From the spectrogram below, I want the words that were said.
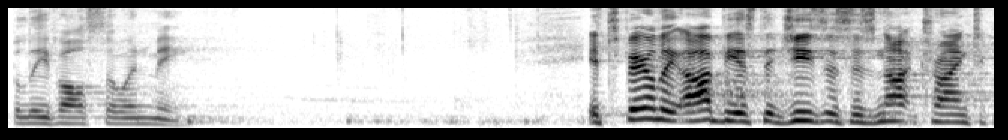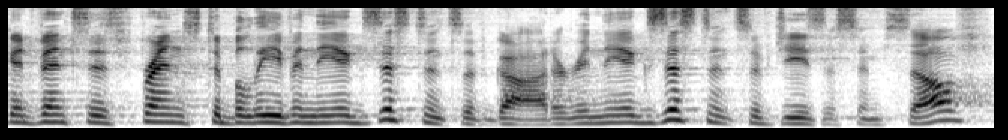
believe also in me. It's fairly obvious that Jesus is not trying to convince his friends to believe in the existence of God or in the existence of Jesus himself.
